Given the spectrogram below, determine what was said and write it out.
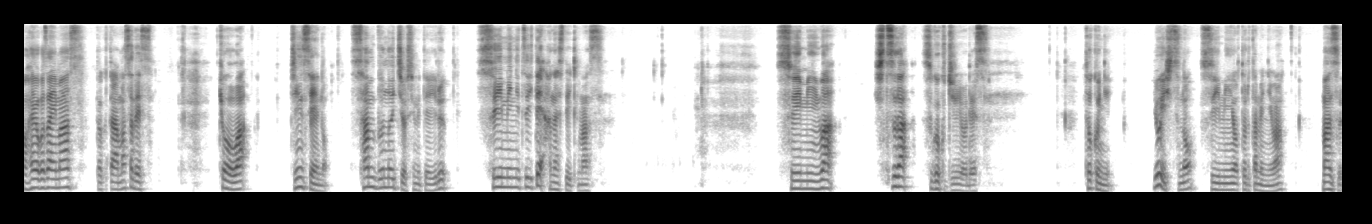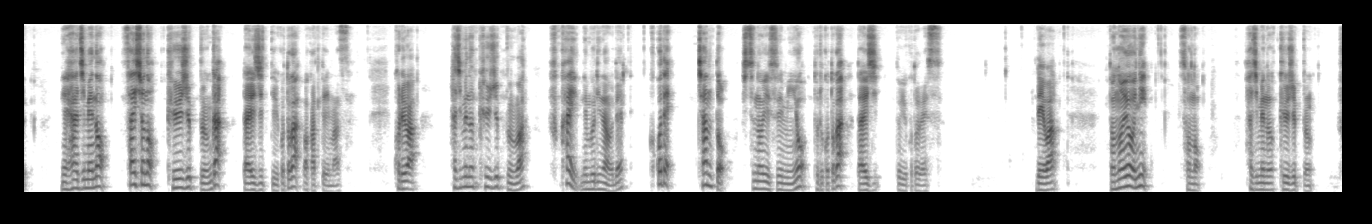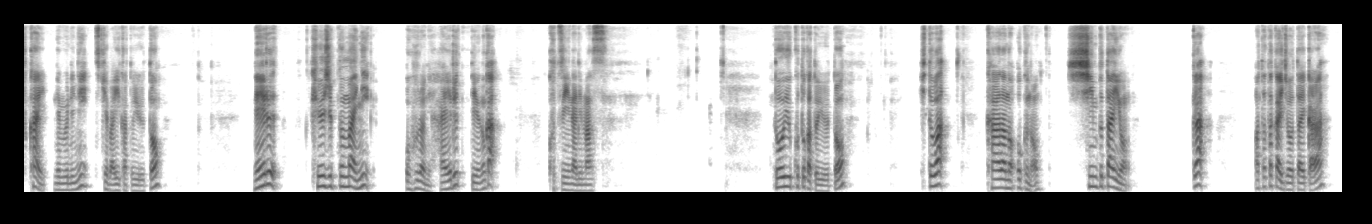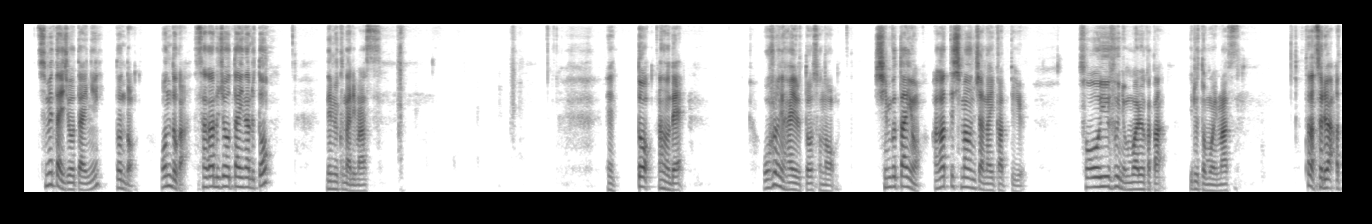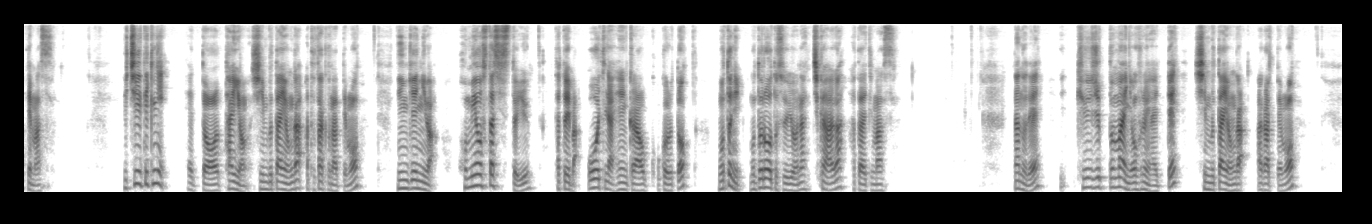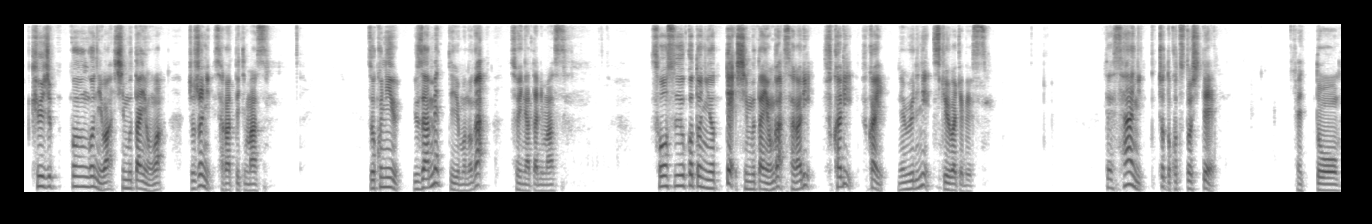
おはようございます。ドクターマサです。今日は人生の3分の1を占めている睡眠について話していきます。睡眠は質がすごく重要です。特に良い質の睡眠をとるためには、まず寝始めの最初の90分が大事っていうことが分かっています。これは初めの90分は深い眠りなので、ここでちゃんと質のいい睡眠をとることが大事ということです。では、どのようにその初めの90分、深い眠りにつけばいいかというと、寝る90分前にお風呂に入るっていうのがコツになります。どういうことかというと、人は体の奥の深部体温が暖かい状態から冷たい状態にどんどん温度が下がる状態になると眠くなります。えっと、なので、お風呂に入るとその深部体温上がってしまうんじゃないかっていう、そういうふうに思われる方いると思います。ただそれは合ってます。一時的に、えっと、体温、深部体温が暖かくなっても、人間にはホメオスタシスという、例えば大きな変化が起こると、元に戻ろうとするような力が働きます。なので、90分前にお風呂に入って深部体温が上がっても、90分後には深部体温は徐々に下がってきます。俗に言う湯冷めっていうものがそれにあたります。そうすることによって深部体温が下がり、深り、深い眠りにつけるわけです。で、さらにちょっとコツとして、えっと、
